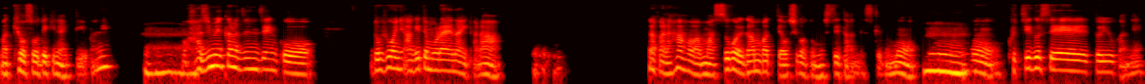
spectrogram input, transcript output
まあ競争できないっていうかね。うんもう初めから全然こう、土俵に上げてもらえないから、だから母はまあすごい頑張ってお仕事もしてたんですけども、うん。もう口癖というかね、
